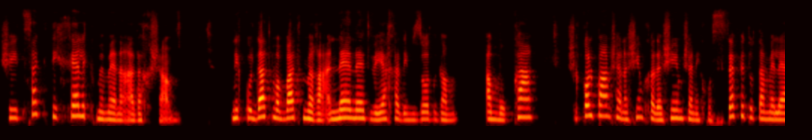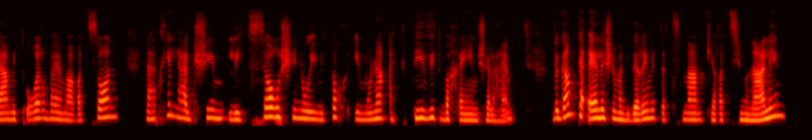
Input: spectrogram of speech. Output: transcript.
שהצגתי חלק ממנה עד עכשיו. נקודת מבט מרעננת ויחד עם זאת גם עמוקה, שכל פעם שאנשים חדשים שאני חושפת אותם אליה מתעורר בהם הרצון להתחיל להגשים, ליצור שינוי מתוך אמונה אקטיבית בחיים שלהם. וגם כאלה שמגדירים את עצמם כרציונליים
